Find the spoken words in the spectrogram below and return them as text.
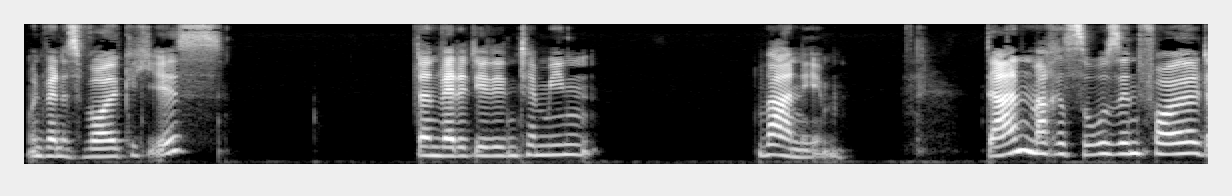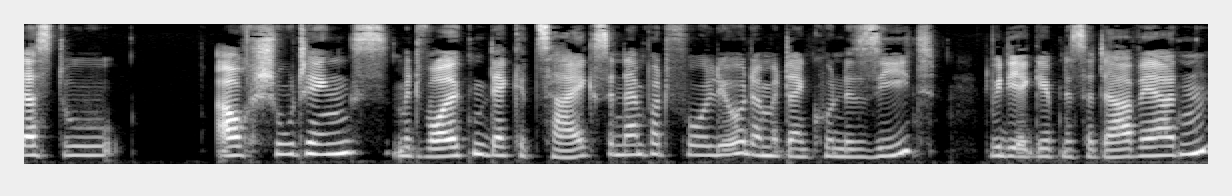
Und wenn es wolkig ist, dann werdet ihr den Termin wahrnehmen. Dann mach es so sinnvoll, dass du auch Shootings mit Wolkendecke zeigst in deinem Portfolio, damit dein Kunde sieht, wie die Ergebnisse da werden.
